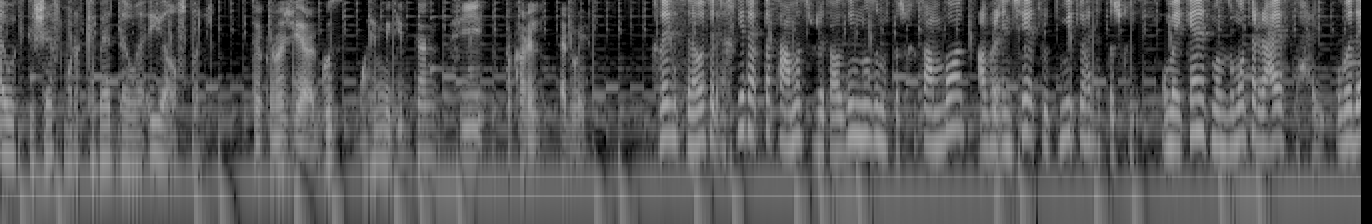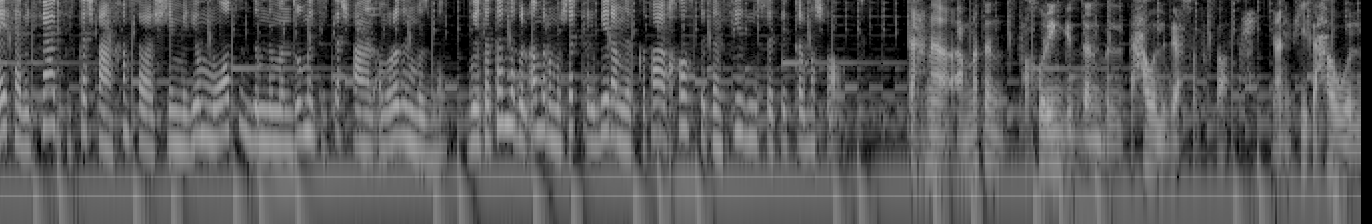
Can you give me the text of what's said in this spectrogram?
أو اكتشاف مركبات دوائية أفضل. التكنولوجيا جزء مهم جدا في ابتكار الأدوية خلال السنوات الأخيرة بتسعى مصر لتعظيم نظم التشخيص عن بعد عبر إنشاء 300 وحدة تشخيص وميكنة منظومات الرعاية الصحية وبدأتها بالفعل في الكشف عن 25 مليون مواطن ضمن منظومة الكشف عن الأمراض المزمنة ويتطلب الأمر مشاركة كبيرة من القطاع الخاص لتنفيذ مثل تلك المشروعات. إحنا عامة فخورين جدا بالتحول اللي بيحصل في القطاع الصحي، يعني في تحول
